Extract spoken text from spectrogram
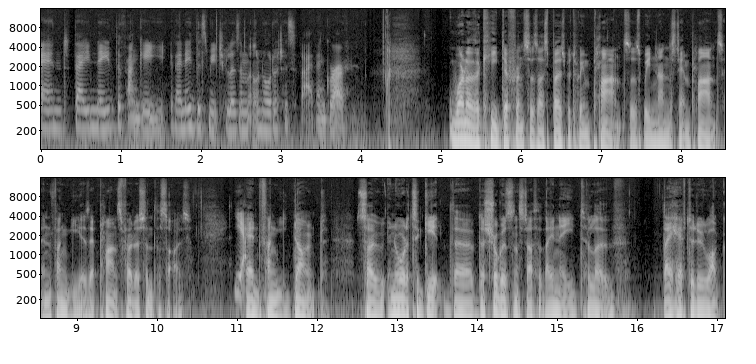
and they need the fungi, they need this mutualism in order to survive and grow. One of the key differences, I suppose, between plants, as we understand plants, and fungi is that plants photosynthesize. Yeah. and fungi don't. So, in order to get the, the sugars and stuff that they need to live, they have to do like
